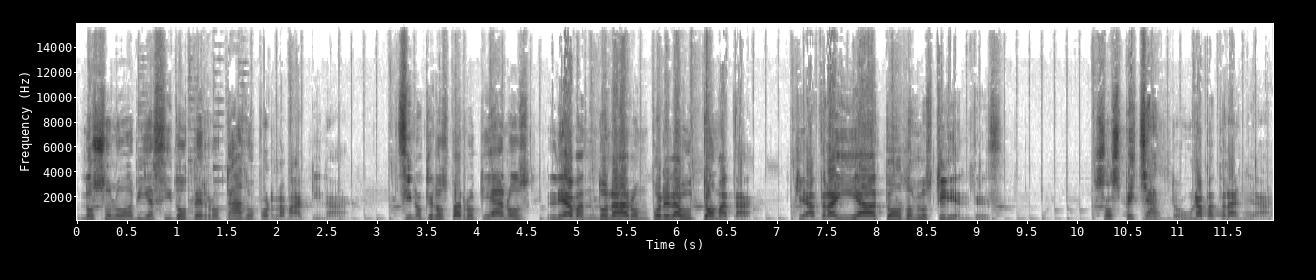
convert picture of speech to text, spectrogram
no solo había sido derrotado por la máquina, sino que los parroquianos le abandonaron por el autómata, que atraía a todos los clientes. Sospechando una patraña,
